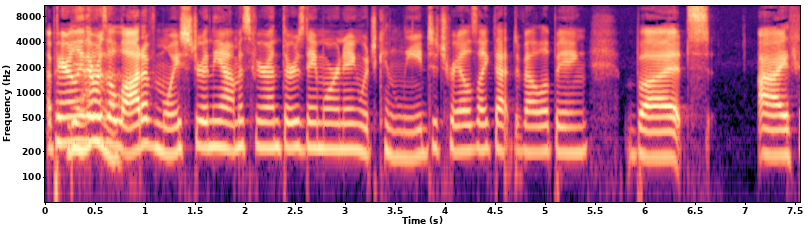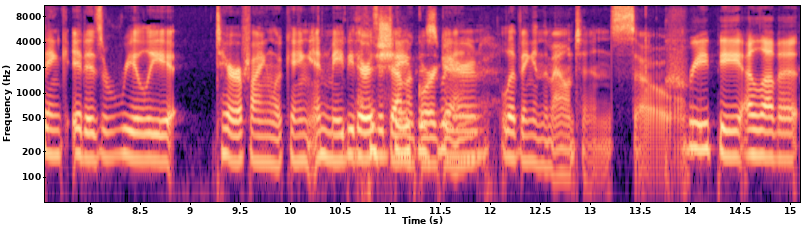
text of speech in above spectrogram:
Apparently, there was a lot of moisture in the atmosphere on Thursday morning, which can lead to trails like that developing. But I think it is really terrifying looking, and maybe there is the a shape is living in the mountains. So Creepy. I love it.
